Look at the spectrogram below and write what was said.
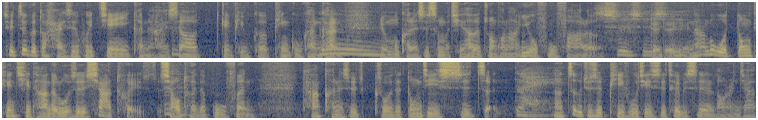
所以这个都还是会建议，可能还是要给皮肤科评估看看，嗯。有没有可能是什么其他的状况让它又复发了。是是，对对对，是那如果冬天其他的，如果是下腿、小腿的部分，它可能是所谓的冬季湿疹，对，那这个就是皮肤其实特别是老人家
